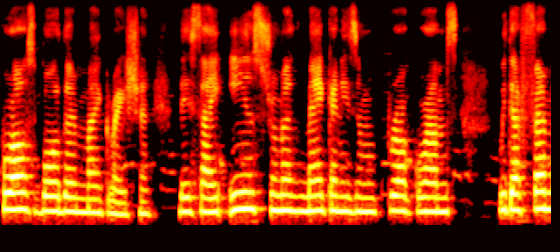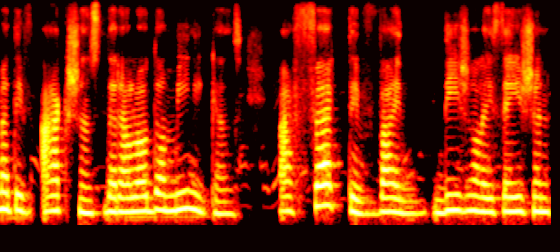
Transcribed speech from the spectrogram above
cross-border migration, design instrument, mechanism, programs with affirmative actions that allow Dominicans affected by digitalization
